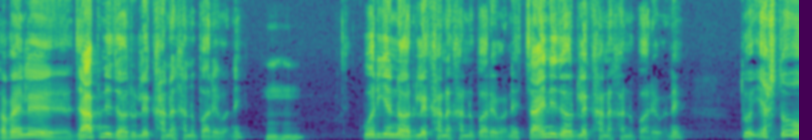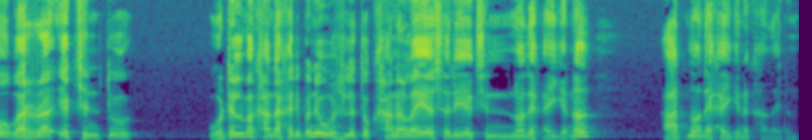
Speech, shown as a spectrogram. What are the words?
तपाईँले जापानिजहरूले खाना खानु पऱ्यो भने। कोरियनहरूले खाना खानु पऱ्यो भने चाइनिजहरूले खाना खानु पऱ्यो भने त्यो यस्तो गरेर एकछिन त्यो होटेलमा खाँदाखेरि पनि उसले त्यो खानालाई यसरी एकछिन नदेखाइकन हात नदेखाइकन खाँदैनन्।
